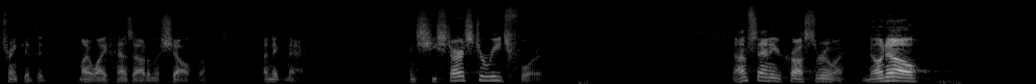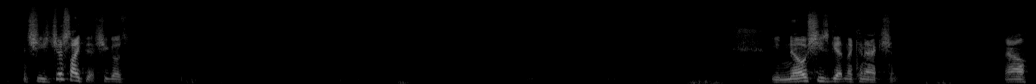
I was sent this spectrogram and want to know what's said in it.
trinket that my wife has out on the shelf, a, a knickknack. And she starts to reach for it. And I'm standing across the room. I, no, no. And she's just like this. She goes, You know she's getting a connection. Now,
